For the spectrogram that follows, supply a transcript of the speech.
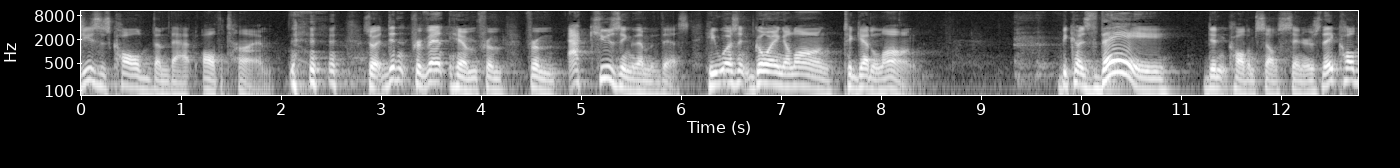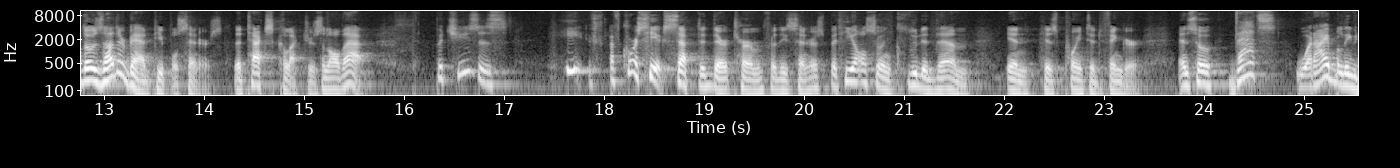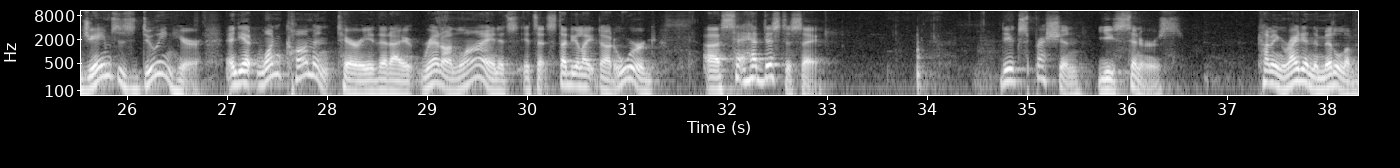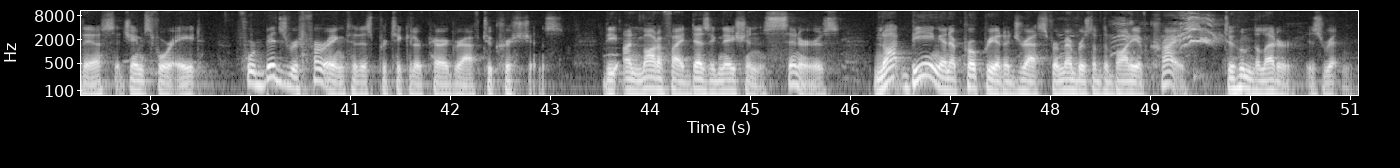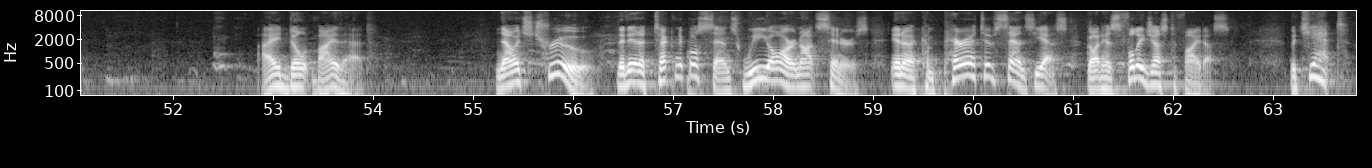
Jesus called them that all the time. so it didn't prevent him from, from accusing them of this. He wasn't going along to get along. Because they didn't call themselves sinners, they called those other bad people sinners, the tax collectors and all that. But Jesus, he, of course, he accepted their term for these sinners, but he also included them in his pointed finger. And so that's what I believe James is doing here. And yet, one commentary that I read online, it's, it's at studylight.org, uh, had this to say The expression, ye sinners, coming right in the middle of this at James 4 8, forbids referring to this particular paragraph to Christians. The unmodified designation sinners not being an appropriate address for members of the body of Christ to whom the letter is written. I don't buy that. Now, it's true that in a technical sense, we are not sinners. In a comparative sense, yes, God has fully justified us. But yet,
